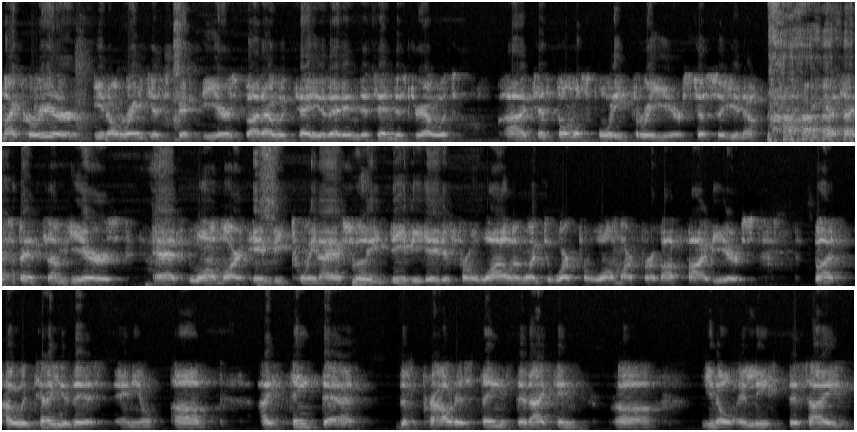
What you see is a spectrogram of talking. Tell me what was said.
my career you know ranges 50 years but i would tell you that in this industry i was uh, just almost 43 years, just so you know, because I spent some years at Walmart in between. I actually deviated for a while and went to work for Walmart for about five years. But I would tell you this, Daniel. Um, I think that the proudest things that I can, uh, you know, at least as I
